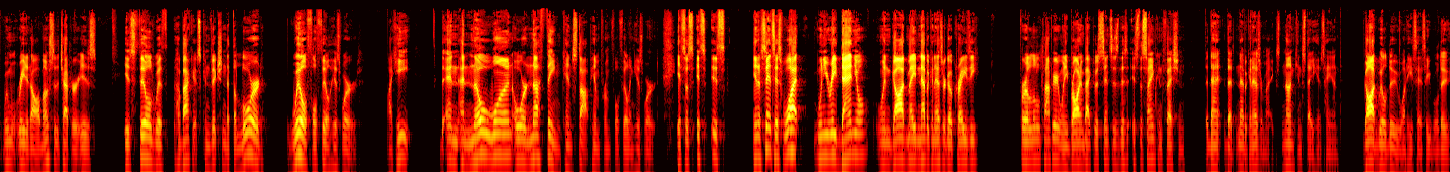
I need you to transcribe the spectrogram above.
we won't read it all, most of the chapter is, is filled with Habakkuk's conviction that the Lord will fulfill his word. Like he, and, and no one or nothing can stop him from fulfilling his word. It's, a, it's, it's, in a sense, it's what, when you read Daniel, when God made Nebuchadnezzar go crazy for a little time period, when he brought him back to his senses, this, it's the same confession that, that Nebuchadnezzar makes. None can stay his hand. God will do what he says he will do,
